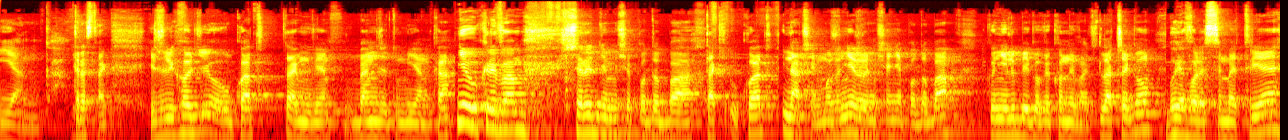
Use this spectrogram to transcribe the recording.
mijanka. Teraz tak, jeżeli chodzi o układ, tak jak mówię, będzie tu mijanka. Nie ukrywam, średnio mi się podoba taki układ. Inaczej, może nie, że mi się nie podoba, tylko nie lubię go wykonywać. Dlaczego? Bo ja wolę symetrię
